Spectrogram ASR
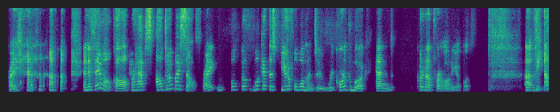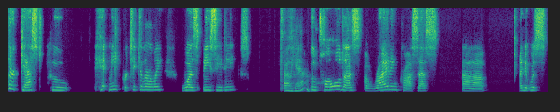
Right. and if they won't call, perhaps I'll do it myself. Right. We'll, we'll, we'll get this beautiful woman to record the book and put it up for an audiobook. Uh, the other guest who hit me particularly was BC Deeks. Oh, yeah. Who told us a writing process, uh, and it was,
